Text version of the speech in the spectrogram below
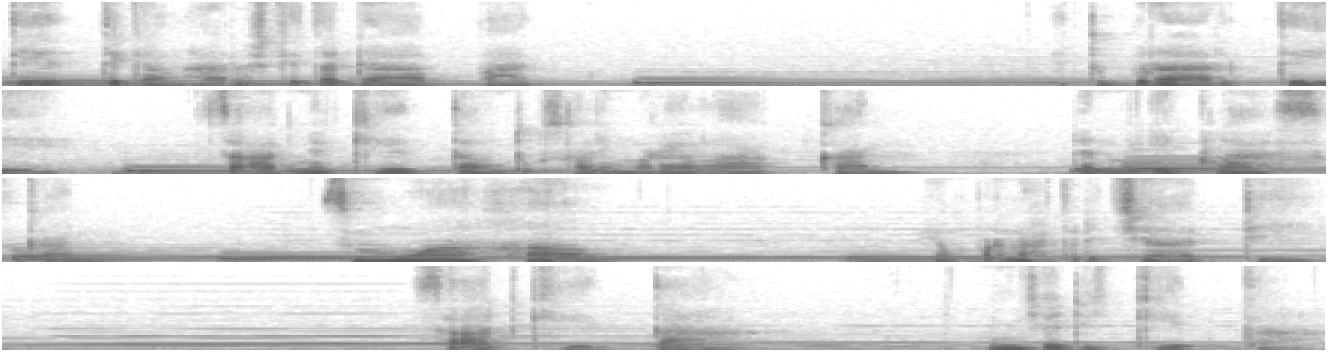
titik yang harus kita dapat itu berarti saatnya kita untuk saling merelakan dan mengikhlaskan semua hal yang pernah terjadi saat kita menjadi kita.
